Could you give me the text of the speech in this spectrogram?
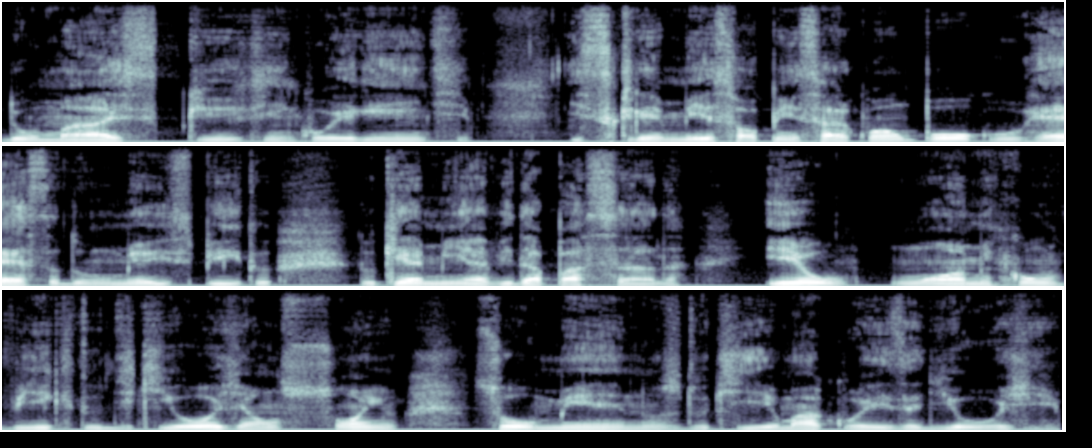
do mais que, que incoerente. Estremeço ao pensar quão pouco resta do meu espírito do que a minha vida passada eu, um homem convicto de que hoje é um sonho, sou menos do que uma coisa de hoje.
